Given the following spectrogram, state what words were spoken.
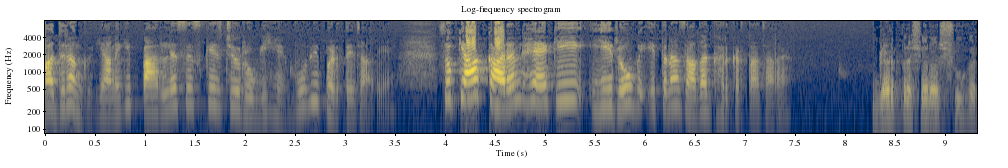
अधरंग यानी कि पैरालिसिस के जो रोगी हैं वो भी बढ़ते जा रहे हैं। सो so, क्या कारण है कि ये रोग इतना ज़्यादा घर करता जा रहा है? ब्लड प्रेशर और शुगर।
